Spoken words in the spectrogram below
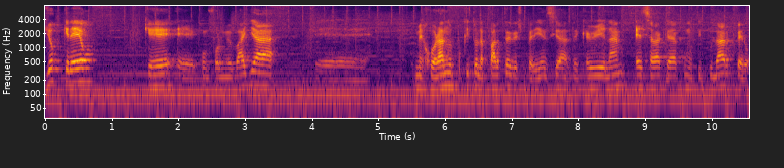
Yo creo que eh, conforme vaya eh, mejorando un poquito la parte de experiencia de Kyrie Lamb, él se va a quedar como titular, pero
